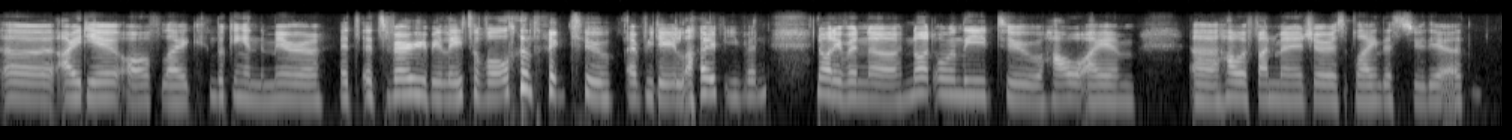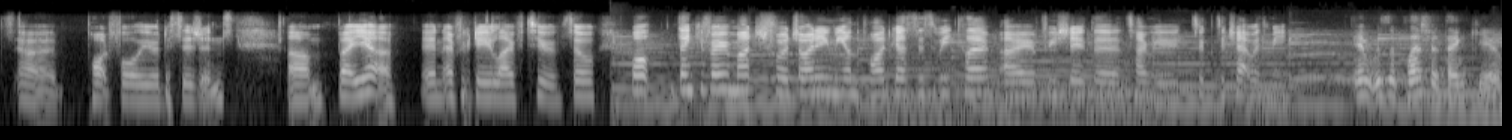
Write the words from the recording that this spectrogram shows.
uh, idea of like looking in the mirror it's it's very relatable like to everyday life even. Not even uh, not only to how i am uh, how a fund manager is applying this to their uh, portfolio decisions. Um, but yeah in everyday life too. So well thank you very much for joining me on the podcast this week Clare. I appreciate the time you took to chat with me. It was a pleasure. Thank you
